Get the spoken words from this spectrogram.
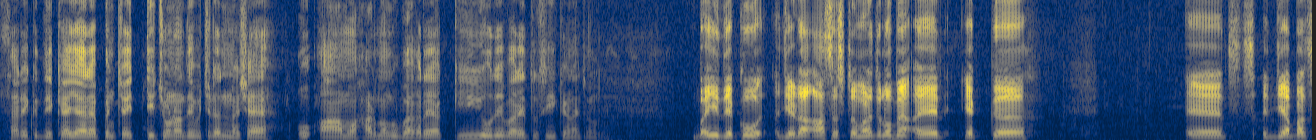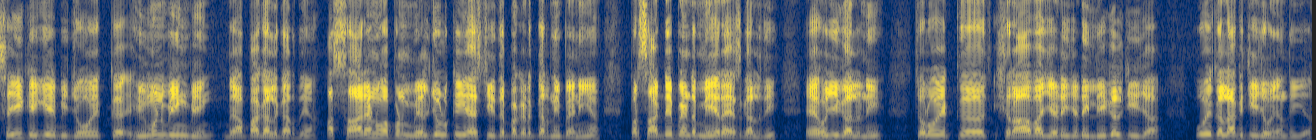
ਸਰ, ਇੱਕ ਦੇਖਿਆ ਜਾ ਰਿਹਾ, ਪੰਚਾਇਤੀ ਚੋਣਾਂ ਦੇ ਵਿੱਚ ਜਿਹੜਾ ਨਸ਼ਾ ਹੈ, ਉਹ ਆਮ ਹੜ ਵਾਂਗੂ ਵਗ ਰਿਹਾ। ਕੀ ਉਹਦੇ ਬਾਰੇ ਤੁਸੀਂ ਕਹਿਣਾ ਚਾਹੁੰਦੇ ਬਾਈ ਦੇਖੋ, ਜਿਹੜਾ ਆ ਸਿਸਟਮ ਹੈ ਨਾ, ਚਲੋ ਮੈਂ, ਇਹ ਇੱਕ ਜੇ ਆਪਾਂ ਸਹੀ ਕਹੀਏ ਵੀ ਜੋ ਇੱਕ ਹਿਊਮਨ ਬੀਇੰਗ ਬੀਇੰਗ ਵੀ ਆਪਾਂ ਗੱਲ ਕਰਦੇ ਆ ਆ ਸਾਰਿਆਂ ਨੂੰ ਆਪਾਂ ਨੂੰ ਮਿਲ ਜੁਲ ਕੇ ਇਸ ਚੀਜ਼ ਤੇ ਪਕੜ ਕਰਨੀ ਪੈਣੀ ਆ, ਪਰ ਸਾਡੇ ਪਿੰਡ ਮੇਅਰ ਹੈ ਇਸ ਗੱਲ ਦੀ, ਇਹੋ ਜੀ ਗੱਲ ਨਹੀਂ। ਚਲੋ ਇੱਕ ਸ਼ਰਾਬ ਆ ਜਿਹੜੀ ਜਿਹੜੀ ਲੀਗਲ ਚੀਜ਼ ਆ, ਉਹ ਇੱਕ ਅਲੱਗ ਚੀਜ਼ ਹੋ ਜਾਂਦੀ ਆ।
